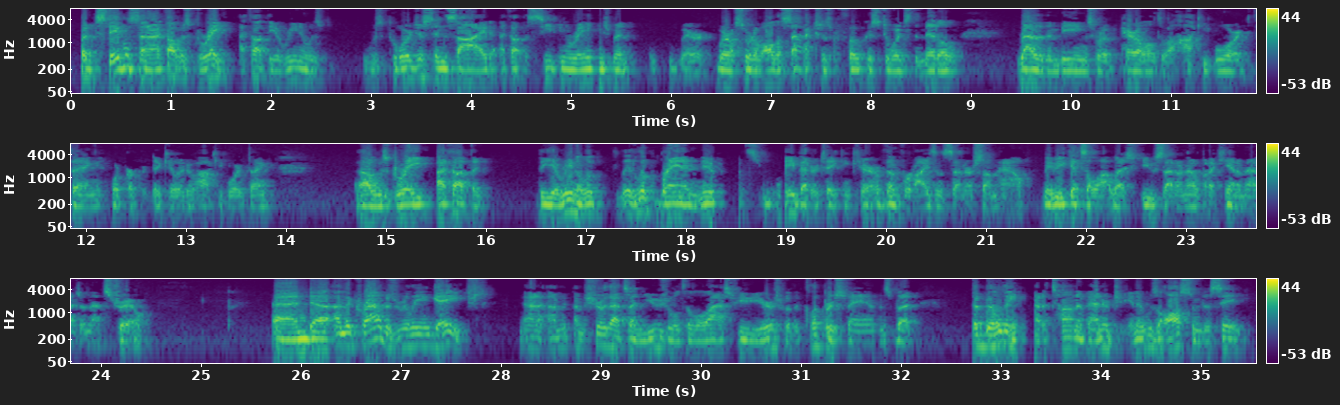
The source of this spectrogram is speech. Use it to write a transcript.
But Staples Center, I thought was great. I thought the arena was was gorgeous inside. I thought the seating arrangement, where where sort of all the sections were focused towards the middle, rather than being sort of parallel to a hockey board thing or perpendicular to a hockey board thing, uh, was great. I thought that the arena looked it looked brand new. It's way better taken care of than Verizon Center somehow. Maybe it gets a lot less use. I don't know, but I can't imagine that's true. And uh, and the crowd is really engaged. And I'm, I'm sure that's unusual to the last few years for the Clippers fans, but the building had a ton of energy, and it was awesome to see.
